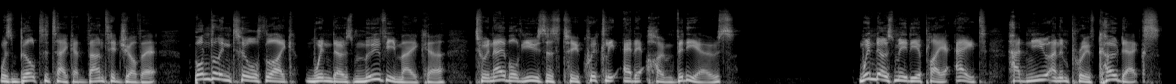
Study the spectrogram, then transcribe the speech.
was built to take advantage of it, bundling tools like Windows Movie Maker to enable users to quickly edit home videos. Windows Media Player 8 had new and improved codecs,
